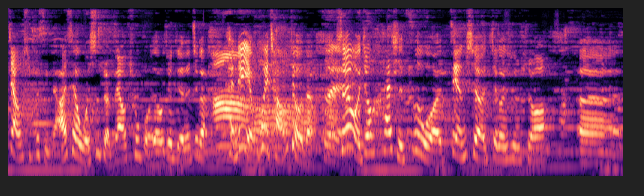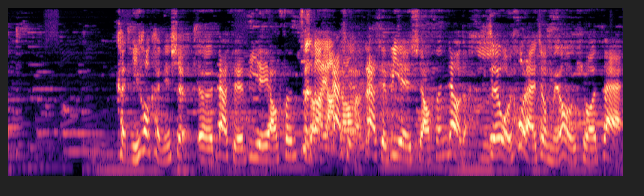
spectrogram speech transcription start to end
这样是不行的，而且我是准备要出国的，我就觉得这个啊肯定也不会长久的，对所以我就开始自我建设，这个就是说，呃。肯以后肯定是呃大学毕业要分，至少大学大学毕业是要分掉的，所以我后来就没有说再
